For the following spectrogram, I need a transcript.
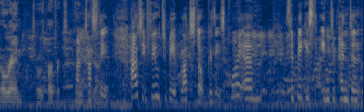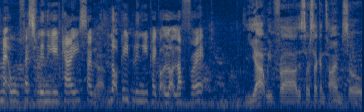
No rain, so it was perfect. Fantastic. How does it feel to be at Bloodstock? Because it's quite a, it's the biggest independent metal festival in the UK. So Yeah. a lot of people in the UK got a lot of love for it. Yeah, we've uh, this is our second time, so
